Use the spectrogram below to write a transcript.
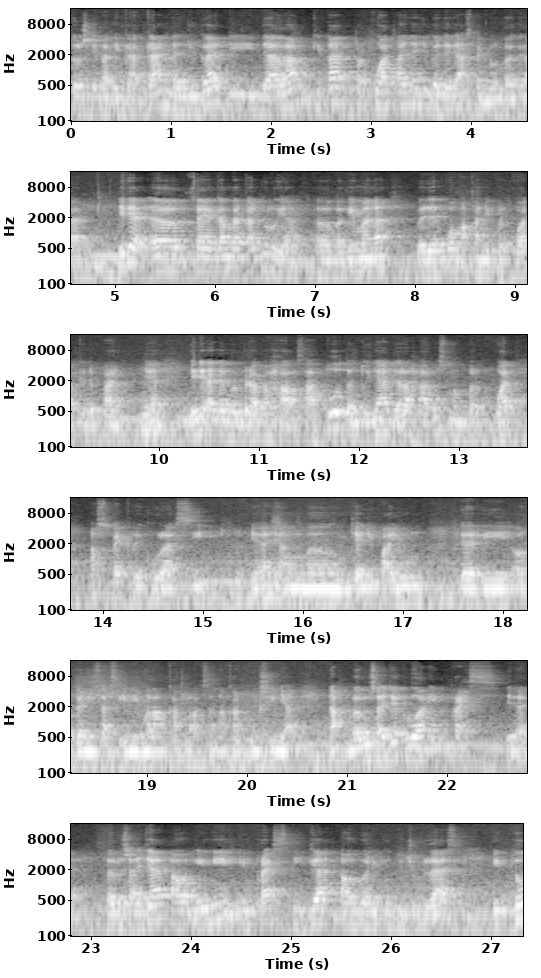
terus kita tingkatkan dan juga di dalam kita perkuatannya juga dari aspek kelembagaan. Jadi uh, saya gambarkan dulu ya uh, bagaimana Badan POM akan diperkuat ke depan hmm. ya. Jadi ada beberapa hal. Satu tentunya adalah harus memperkuat aspek regulasi hmm. ya yang menjadi payung dari organisasi ini melangkah melaksanakan fungsinya. Nah, baru saja keluar Impres ya. Baru saja tahun ini Impres 3 tahun 2017 itu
